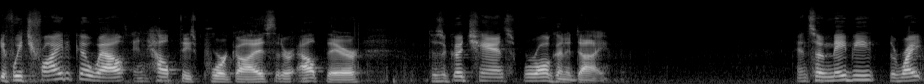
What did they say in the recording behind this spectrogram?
If we try to go out and help these poor guys that are out there, there's a good chance we're all going to die. And so maybe the right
